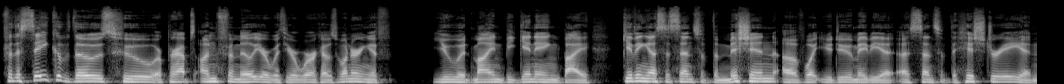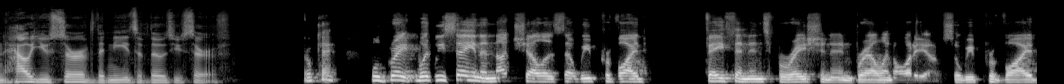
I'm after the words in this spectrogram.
for the sake of those who are perhaps unfamiliar with your work, I was wondering if you would mind beginning by giving us a sense of the mission of what you do, maybe a, a, sense of the history and how you serve the needs of those you serve. Okay. Well, great. What we say in a nutshell is that we provide faith and inspiration in Braille and audio. So we provide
